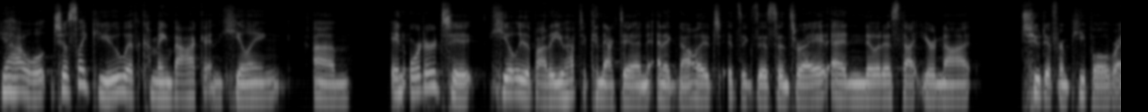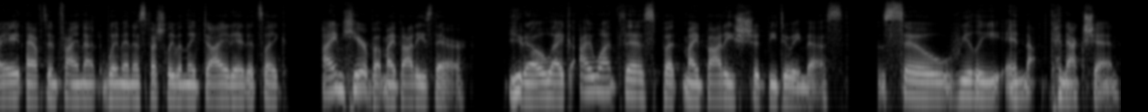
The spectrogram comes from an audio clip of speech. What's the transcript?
Yeah, well, just like you with coming back and healing, um, in order to heal the body, you have to connect in and acknowledge its existence, right? And notice that you're not two different people, right? I often find that women, especially when they've dieted, it's like, I'm here, but my body's there. You know, like I want this, but my body should be doing this. So, really, in that connection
